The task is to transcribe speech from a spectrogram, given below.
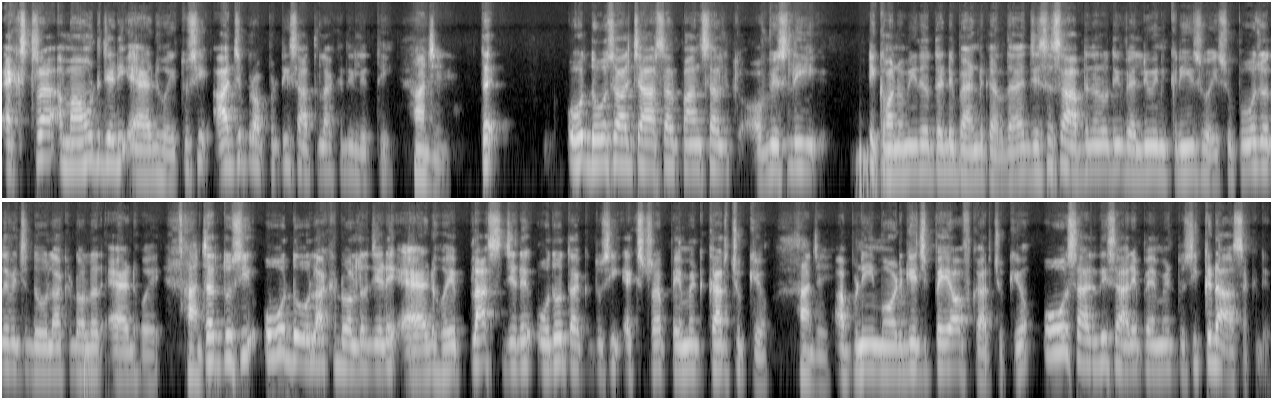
ਐਕਸਟਰਾ ਅਮਾਉਂਟ ਜਿਹੜੀ ਐਡ ਹੋਈ ਤੁਸੀਂ ਅੱਜ ਪ੍ਰਾਪਰਟੀ 7 ਲੱਖ ਦੀ ਲਿੱਤੀ। ਹਾਂਜੀ। ਤੇ ਉਹ 2 ਸਾਲ 4 ਸਾਲ 5 ਸਾਲ ਆਬਵੀਅਸਲੀ ਇਕਨੋਮੀ ਦੇ ਉੱਤੇ ਡਿਪੈਂਡ ਕਰਦਾ ਹੈ ਜਿਸ ਹਿਸਾਬ ਦੇ ਨਾਲ ਉਹਦੀ ਵੈਲਿਊ ਇਨਕਰੀਜ਼ ਹੋਈ ਸੁਪੋਜ਼ ਉਹਦੇ ਵਿੱਚ 2 ਲੱਖ ਡਾਲਰ ਐਡ ਹੋਏ ਤਾਂ ਤੁਸੀਂ ਉਹ 2 ਲੱਖ ਡਾਲਰ ਜਿਹੜੇ ਐਡ ਹੋਏ ਪਲੱਸ ਜਿਹੜੇ ਉਦੋਂ ਤੱਕ ਤੁਸੀਂ ਐਕਸਟਰਾ ਪੇਮੈਂਟ ਕਰ ਚੁੱਕੇ ਹੋ ਹਾਂਜੀ। ਆਪਣੀ ਮਾਰਗੇਜ ਪੇ ਆਫ ਕਰ ਚੁੱਕੇ ਹੋ ਉਹ ਸਾਰੀ ਦੀ ਸਾਰੇ ਪੇਮੈਂਟ ਤੁਸੀਂ ਕਢਾ ਸਕਦੇ ਹੋ।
